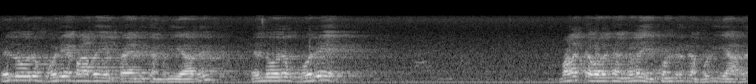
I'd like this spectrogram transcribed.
எல்லோரும் ஒரே பாதையில் பயணிக்க முடியாது. எல்லோரும் ஒரே வழக்க வழக்கங்களை கொண்டிருக்க முடியாது.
